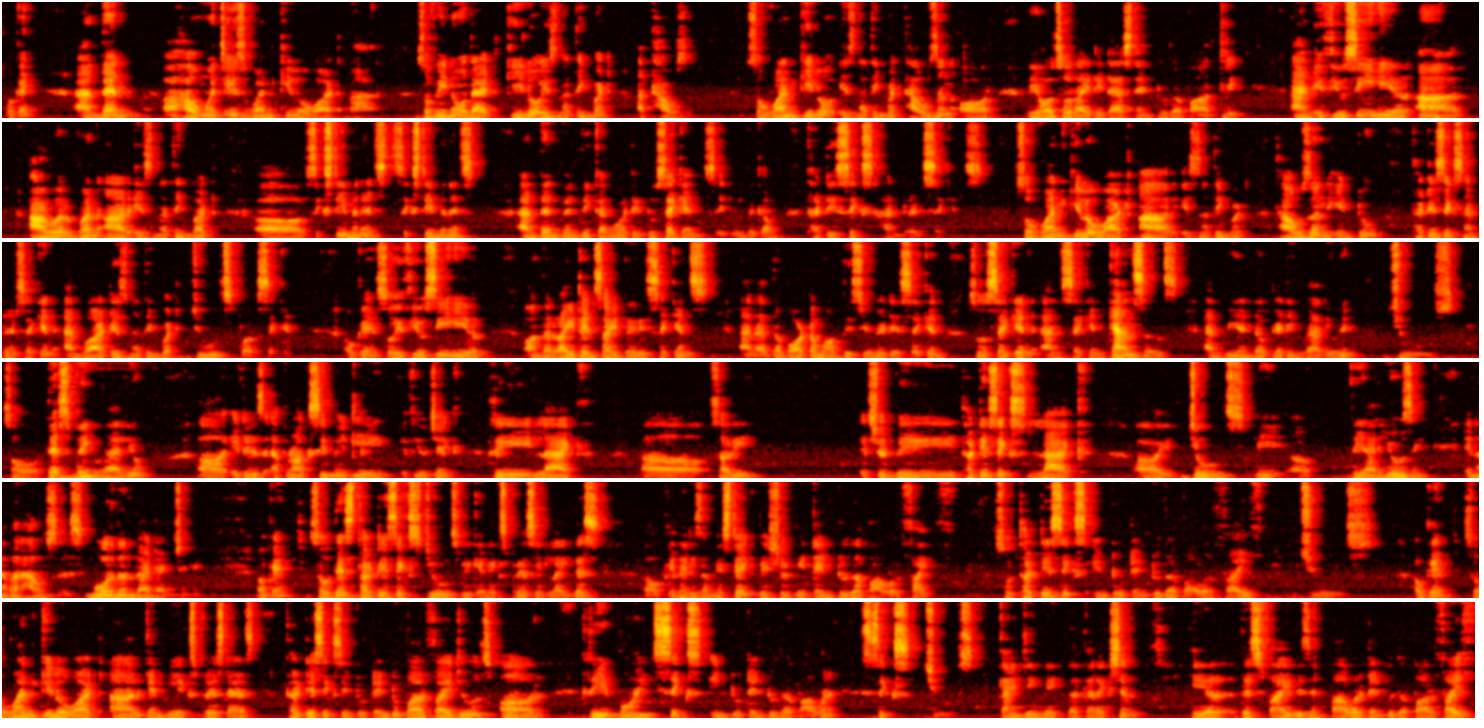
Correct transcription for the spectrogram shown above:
Okay? And then uh, how much is one kilowatt hour so we know that kilo is nothing but a thousand. So one kilo is nothing but thousand or we also write it as 10 to the power 3 and if you see here hour our one hour is nothing but uh, 60 minutes 60 minutes. And then when we convert it to seconds it will become 3600 seconds. So 1 kilowatt hour is nothing but 1000 into 3600 second and watt is nothing but joules per second okay so if you see here on the right hand side there is seconds and at the bottom of this unit is second. So second and second cancels and we end up getting value in joules. So this big value uh, it is approximately if you check 3 lakh uh, sorry it should be 36 lakh uh, joules we uh, we are using in our houses. More than that actually okay so this 36 joules we can express it like this. Okay there is a mistake. This should be 10 to the power 5 so 36 into 10 to the power 5 joules. Okay so 1 kilowatt hour can be expressed as 36 into 10 to power 5 joules or 3.6 into 10 to the power 6 joules. Kindly make the correction. Here this 5 is in power 10 to the power 5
